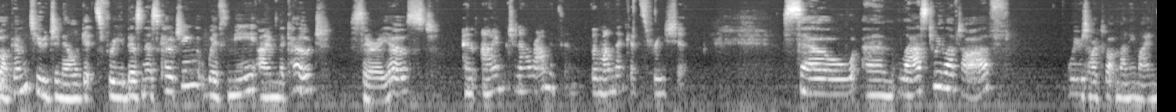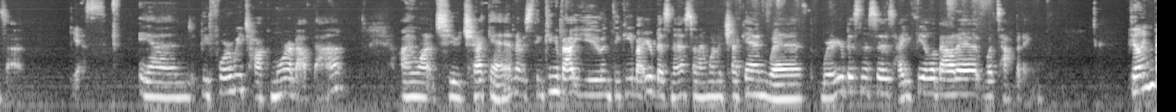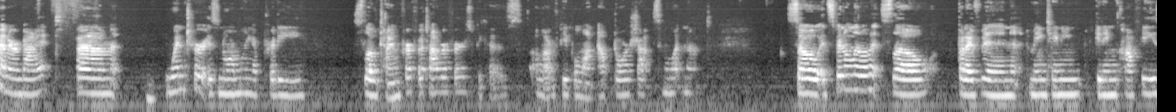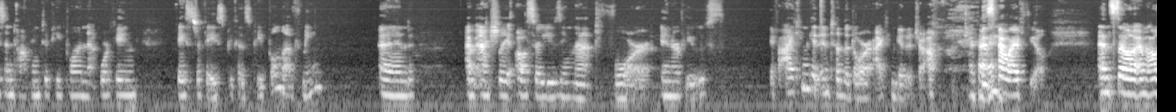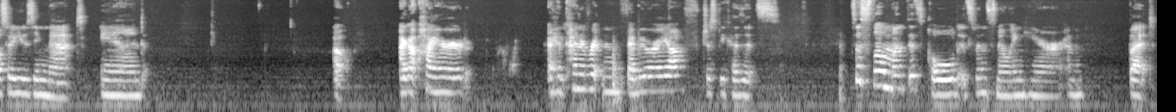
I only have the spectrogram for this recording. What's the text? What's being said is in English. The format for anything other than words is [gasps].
Welcome to Janelle Gets Free Business Coaching. With me, I'm the coach, Sarah Yost. And I'm Janelle Robinson, the one that gets free shit. So, um, last we left off, we talked about money mindset. Yes. And before we talk more about that, I want to check in. I was thinking about you and thinking about your business, and I want to check in with where your business is, how you feel about it, what's happening. Feeling better about it. Um, winter is normally a pretty slow time for photographers because a lot of people want outdoor shots and whatnot. So it's been a little bit slow, but I've been maintaining getting coffees and talking to people and networking face to face because people love me. And I'm actually also using that for interviews. If I can get into the door, I can get a job. [laughs] That's how I feel. And so I'm also using that. And oh, I got hired. I had kind of written February off just because it's it's a slow month. It's cold. It's been snowing here, and but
